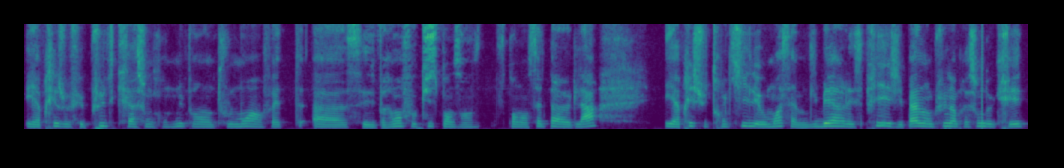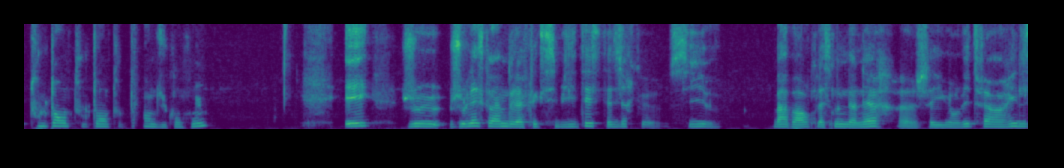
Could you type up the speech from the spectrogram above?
Et après, je fais plus de création de contenu pendant tout le mois, en fait. c'est vraiment focus pendant, pendant cette période-là. Et après, je suis tranquille et au moins, ça me libère l'esprit et j'ai pas non plus l'impression de créer tout le temps, tout le temps, tout le temps du contenu. Et je, laisse quand même de la flexibilité, c'est-à-dire que si, bah, par exemple, la semaine dernière, j'ai eu envie de faire un Reels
